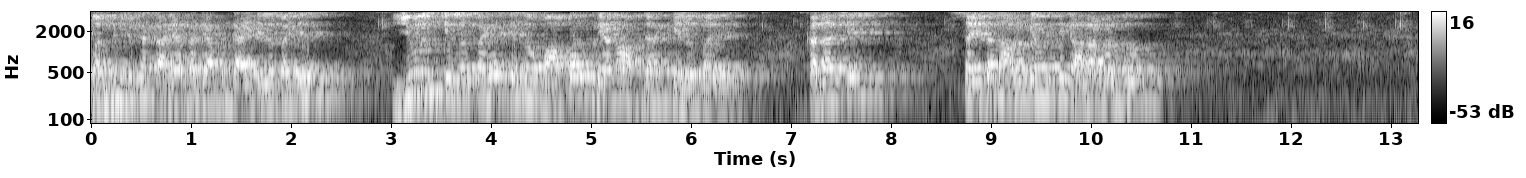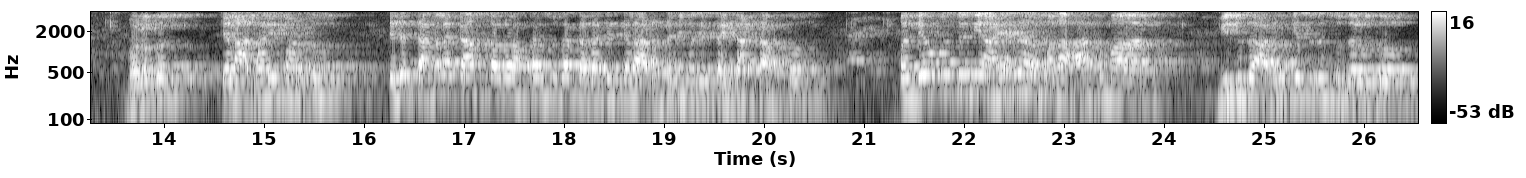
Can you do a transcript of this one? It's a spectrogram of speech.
परमेश्वरच्या कार्यासाठी आपण काय केलं पाहिजे? यूज केलं पाहिजे त्याचा वापर प्रियानं आपल्याला केलं पाहिजे. कदाचित सैतान आरोग्यावरती गाला करतो. बरोबर त्याला आजारी पाडतो. त्याचं चांगलं काम चालू असताना सुद्धा कदाचित त्याला अडचणीमध्ये सैतान टाकतो. पण देव म्हणतो मी आहे ना मला हात मार. मी तुझं आरोग्य तुझं सुधारवतो.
